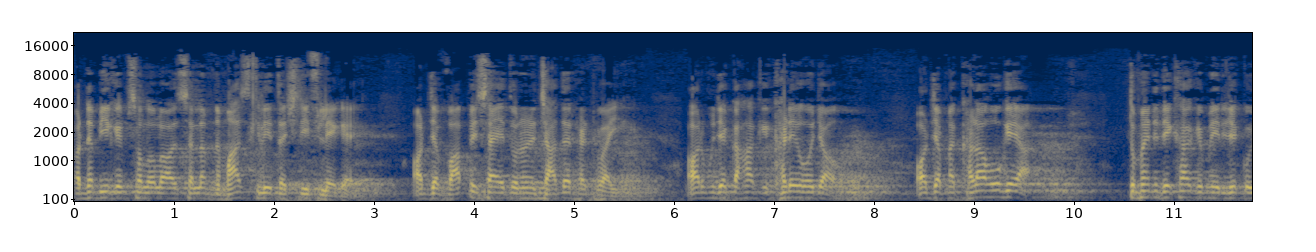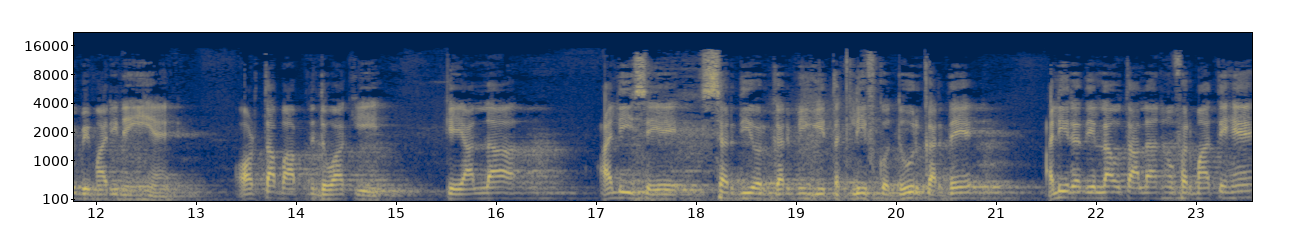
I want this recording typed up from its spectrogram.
اور نبی کریم صلی اللہ علیہ وسلم نماز کے لیے تشریف لے گئے اور جب واپس آئے تو انہوں نے چادر ہٹوائی اور مجھے کہا کہ کھڑے ہو جاؤ اور جب میں کھڑا ہو گیا تو میں نے دیکھا کہ میری جو کوئی بیماری نہیں ہے اور تب آپ نے دعا کی کہ اللہ علی سے سردی اور گرمی کی تکلیف کو دور کر دے۔ علی رضی اللہ تعالیٰ عنہ فرماتے ہیں،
